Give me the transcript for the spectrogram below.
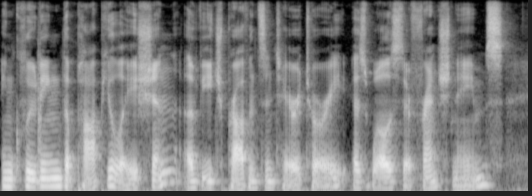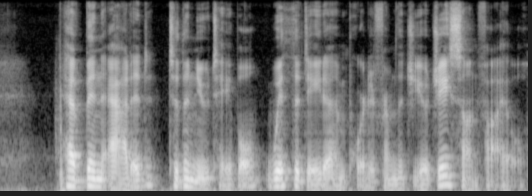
including the population of each province and territory, as well as their French names, have been added to the new table with the data imported from the GeoJSON file.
